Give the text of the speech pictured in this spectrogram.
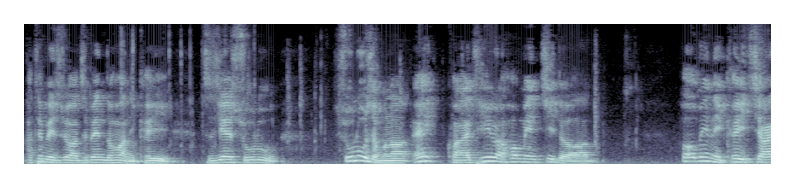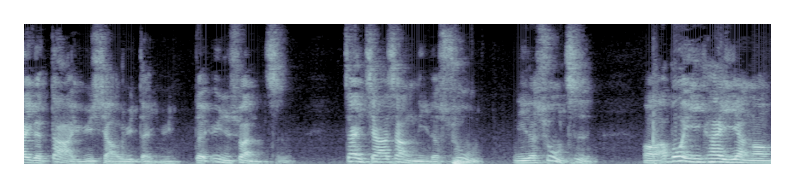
啊特别重要，这边的话你可以直接输入，输入什么呢？哎，criteria 后面记得哦，后面你可以加一个大于、小于、等于的运算值。再加上你的数，你的数字，哦啊，不会移开一样哦，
